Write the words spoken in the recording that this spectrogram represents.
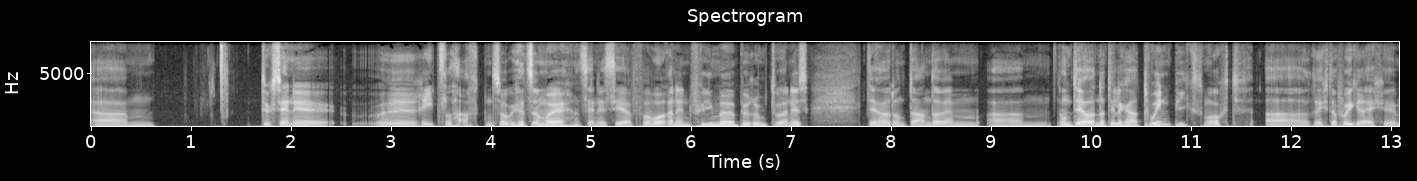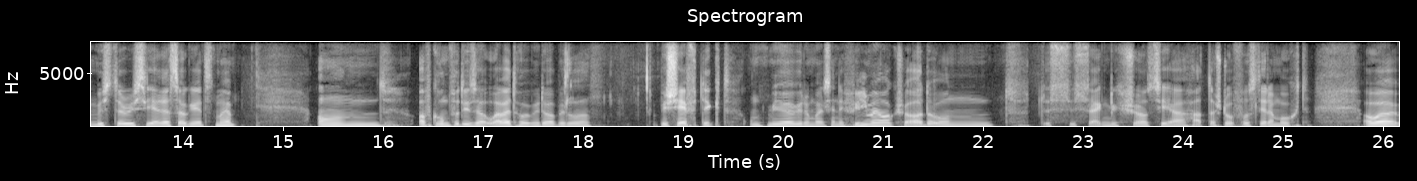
ähm, durch seine äh, rätselhaften, sage ich jetzt einmal, seine sehr verworrenen Filme berühmt worden ist. Der hat unter anderem, ähm, und der hat natürlich auch Twin Peaks gemacht, eine recht erfolgreiche Mystery-Serie, sage ich jetzt mal. Und aufgrund von dieser Arbeit habe ich mich da ein bisschen beschäftigt und mir wieder mal seine Filme angeschaut und das ist eigentlich schon sehr harter Stoff, was der da macht. Aber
